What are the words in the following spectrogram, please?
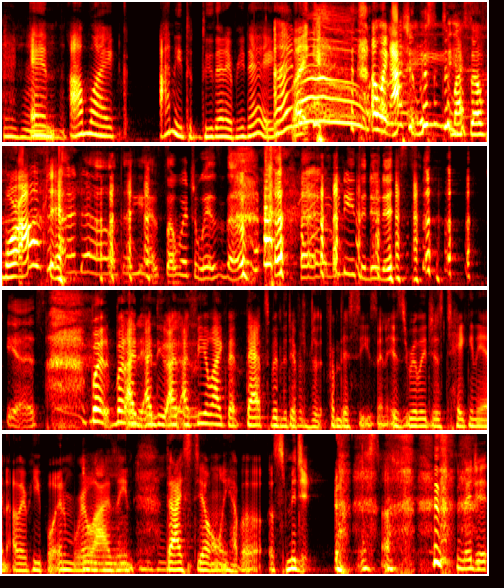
and I'm like, I need to do that every day. Mm-hmm. I Like, know. I'm like, I should listen to myself more often. I know. He has so much wisdom. we need to do this. Yes. but but I, It I do I, I feel like that that's been the difference from- this season is really just taking in other people and realizing Mm-hmm, that I still only have a, a smidget. Smidget.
